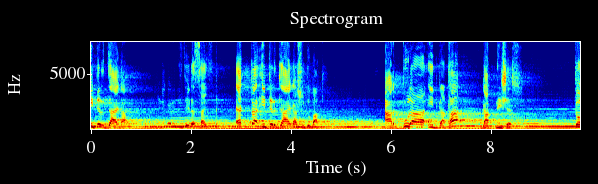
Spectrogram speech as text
ইটের জায়গা। মনে করেন এই যে এটা সাইজ একটা ইটের জায়গা শুধু বাকি। আর পুরা ইট গাঁথা, গাঁথনি শেষ। তো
